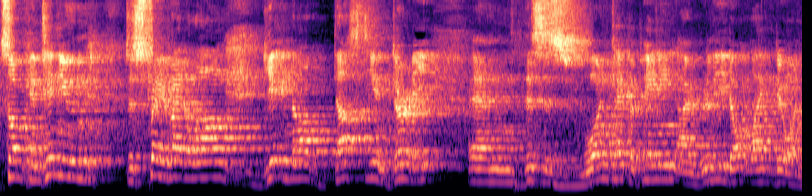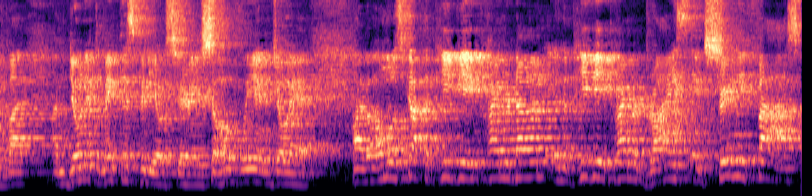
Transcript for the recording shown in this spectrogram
So I'm continuing to spray right along, getting all dusty and dirty. And this is one type of painting I really don't like doing, but I'm doing it to make this video series, so hopefully you enjoy it. I've almost got the PVA primer done, and the PVA primer dries extremely fast,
